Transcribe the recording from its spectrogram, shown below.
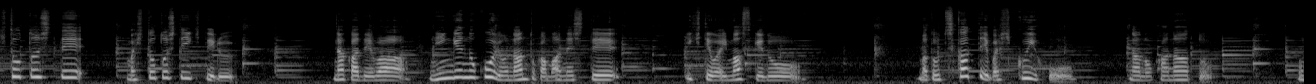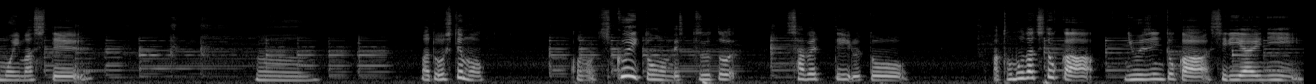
人として、まあ、人として生きてる中では人間の声をなんとか真似して生きてはいますけど、まあ、どっちかって言えば低い方なのかなと思いましてうん、まあ、どうしてもこの低いトーンでずっと喋っていると、まあ、友達とか友人とか知り合いに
